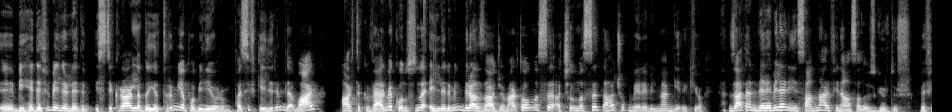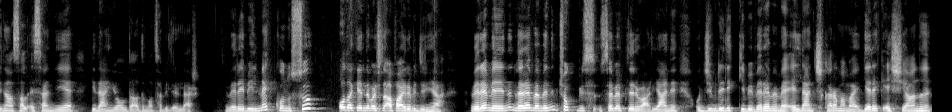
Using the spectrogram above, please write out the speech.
e, bir hedefi belirledim. İstikrarla da yatırım yapabiliyorum. Pasif gelirim de var. Artık verme konusunda ellerimin biraz daha cömert olması, açılması, daha çok verebilmem gerekiyor. Zaten verebilen insanlar finansal özgürdür ve finansal esenliğe giden yolda adım atabilirler. Verebilmek konusu o da kendi başına apayrı bir dünya veremeyenin, verememenin çok bir sebepleri var. Yani o cimrilik gibi verememe, elden çıkaramama, gerek eşyanı,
